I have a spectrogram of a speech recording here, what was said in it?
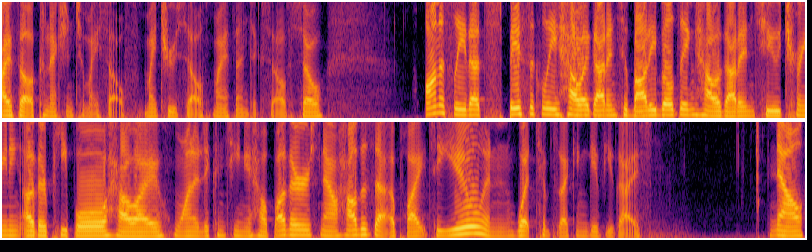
I felt a connection to myself, my true self, my authentic self. So honestly, that's basically how I got into bodybuilding, how I got into training other people, how I wanted to continue to help others. Now, how does that apply to you and what tips I can give you guys? Now,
